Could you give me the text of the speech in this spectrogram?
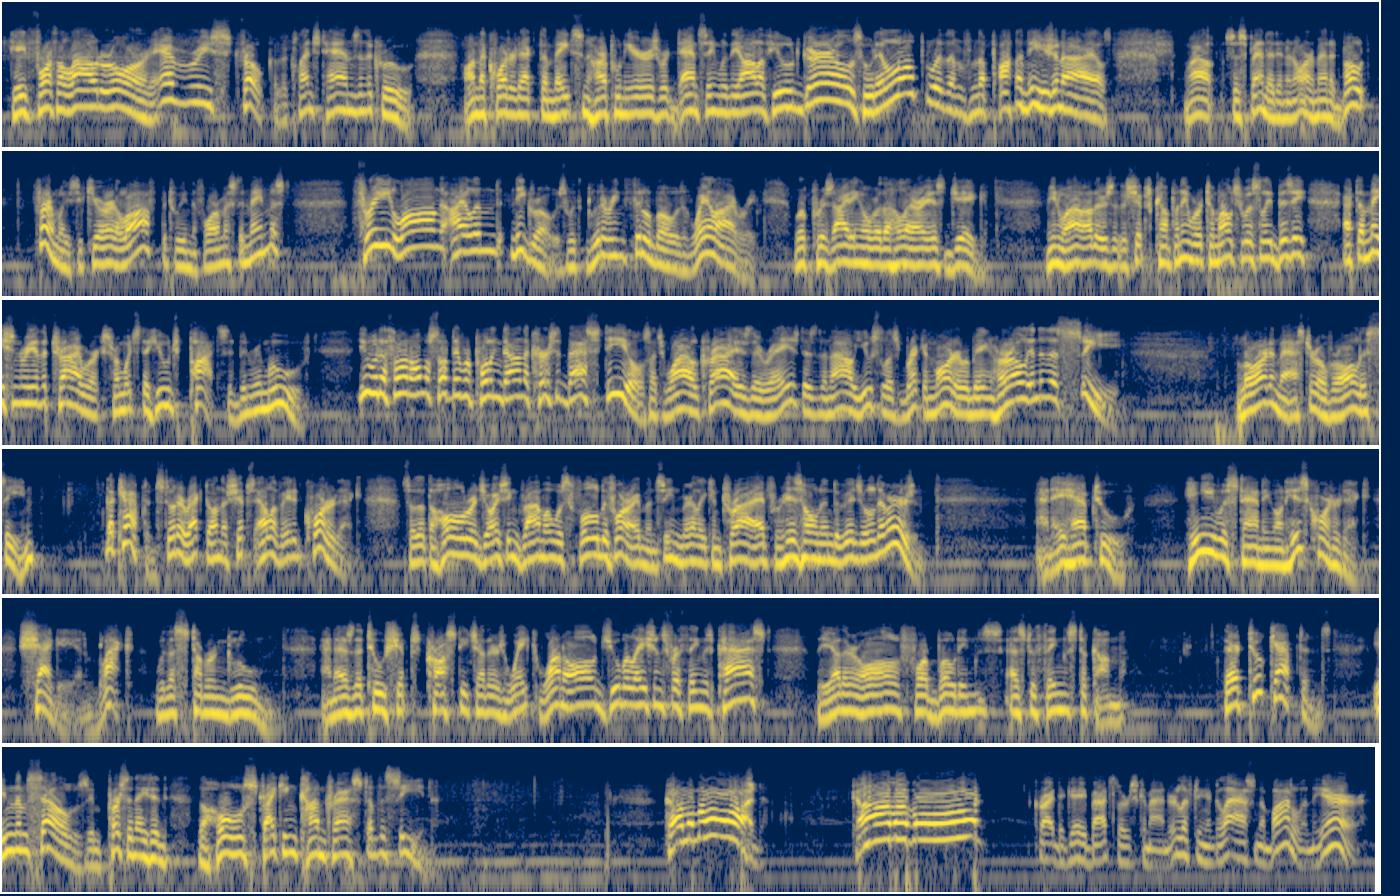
gave forth a loud roar at every stroke of the clenched hands of the crew. On the quarterdeck, the mates and harpooneers were dancing with the olive-hued girls who'd eloped with them from the Polynesian Isles, while suspended in an ornamented boat, firmly secured aloft between the foremast and mainmast, Three Long Island Negroes with glittering fiddle bows of whale ivory were presiding over the hilarious jig. Meanwhile, others of the ship's company were tumultuously busy at the masonry of the tryworks from which the huge pots had been removed. You would have thought, almost thought they were pulling down the cursed Bastille, such wild cries they raised as the now useless brick and mortar were being hurled into the sea. Lord and master over all this scene, the captain stood erect on the ship's elevated quarterdeck, so that the whole rejoicing drama was full before him and seemed merely contrived for his own individual diversion. And Ahab, too, he was standing on his quarterdeck, shaggy and black with a stubborn gloom. And as the two ships crossed each other's wake, one all jubilations for things past, the other all forebodings as to things to come. Their two captains in themselves impersonated the whole striking contrast of the scene. Come aboard! Come aboard! cried the gay bachelor's commander, lifting a glass and a bottle in the air.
